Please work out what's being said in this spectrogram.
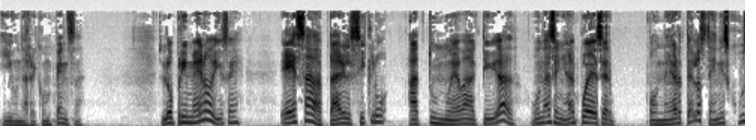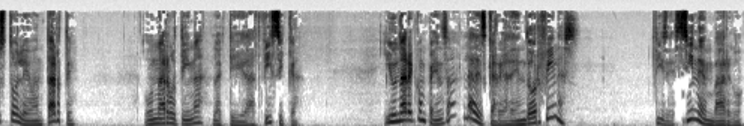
y una recompensa. Lo primero, dice, es adaptar el ciclo a tu nueva actividad. Una señal puede ser ponerte los tenis justo levantarte. Una rutina, la actividad física. Y una recompensa, la descarga de endorfinas. Dice, sin embargo,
